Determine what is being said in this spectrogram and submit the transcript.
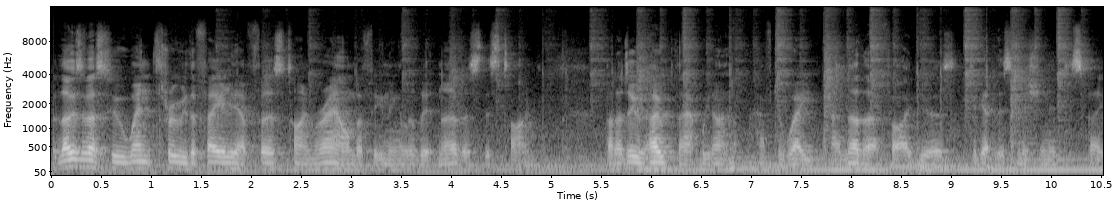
Those of us who went through the failure first time round are feeling a little bit nervous this time. But I do hope that we don't have to wait another five years to get this mission into space.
